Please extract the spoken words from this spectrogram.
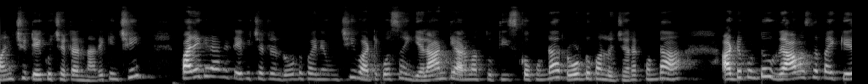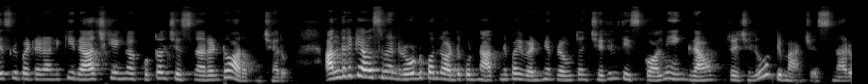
మంచి టేకు చెట్లను నరికించి పనికిరాని టేకు చెట్లను రోడ్డుపైనే ఉంచి వాటి కోసం ఎలాంటి అనుమతులు తీసుకోకుండా రోడ్డు పనులు జరగకుండా అడ్డుకుంటూ గ్రామస్తులపై కేసులు పెట్టడానికి రాజకీయంగా కుట్రలు చేస్తున్నారంటూ ఆరోపించారు. అందరికీ అవసరమైన రోడ్డు పనులు అడ్డుకుంటున్న అతనిపై వెంటనే ప్రభుత్వం చర్యలు తీసుకోవాలని గ్రామ ప్రజలు డిమాండ్ చేస్తున్నారు.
